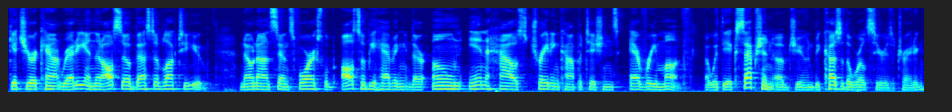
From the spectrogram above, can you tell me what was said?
get your account ready, and then also best of luck to you. No Nonsense Forex will also be having their own in house trading competitions every month, uh, with the exception of June because of the World Series of Trading.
